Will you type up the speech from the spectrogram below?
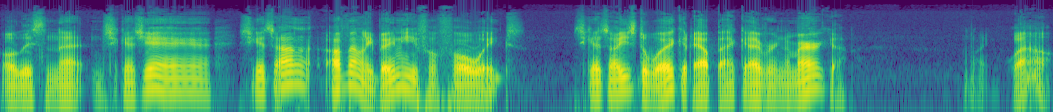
all this and that. And she goes, yeah, yeah, yeah. She goes, oh, I've only been here for four weeks. She goes, I used to work at Outback over in America. I'm like, wow.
